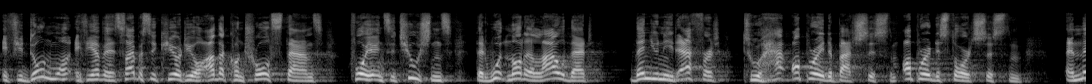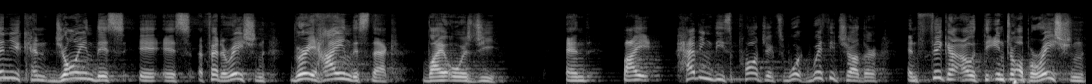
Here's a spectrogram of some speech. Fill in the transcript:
if you don't want, if you have a cybersecurity or other control stance for your institutions that would not allow that, then you need effort to operate a batch system, operate a storage system, and then you can join this a federation very high in the stack via OSG. And by having these projects work with each other and figure out the interoperation,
